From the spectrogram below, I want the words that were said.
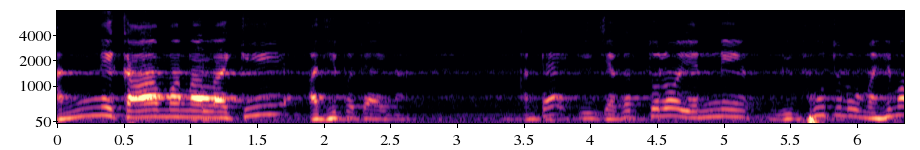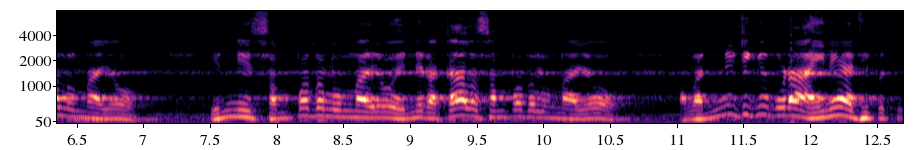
అన్ని కామనలకి అధిపతి అయిన అంటే ఈ జగత్తులో ఎన్ని విభూతులు మహిమలు ఉన్నాయో ఎన్ని సంపదలు ఉన్నాయో ఎన్ని రకాల సంపదలు ఉన్నాయో అవన్నిటికీ కూడా ఆయనే అధిపతి.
